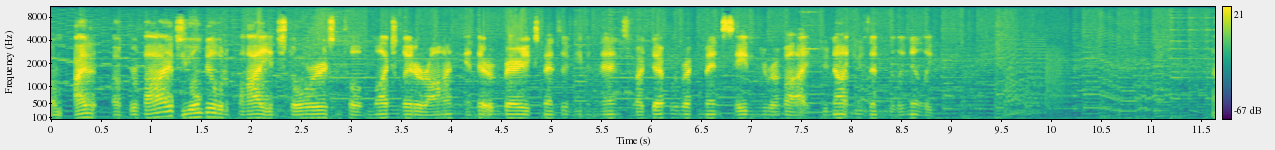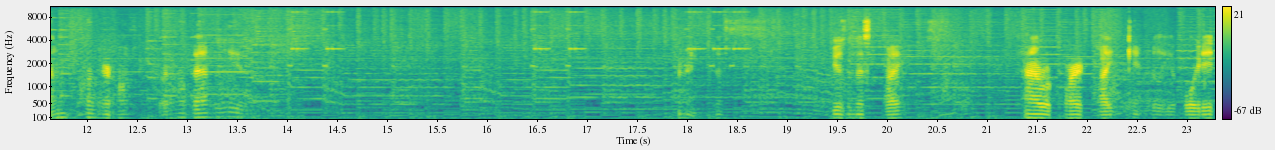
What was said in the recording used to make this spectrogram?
Um, I, uh, revives you won't be able to buy in stores until much later on, and they're very expensive even then, so I definitely recommend saving your revive. Do not use them willy-nilly. I don't know they're awesome, but how badly is Alright, using this fight. Kind of required fight, can't really avoid it.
